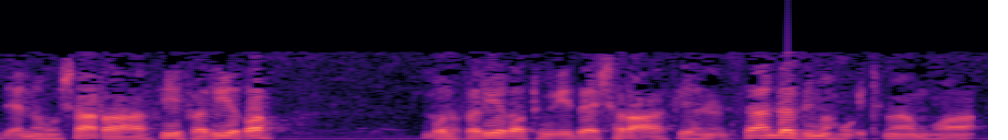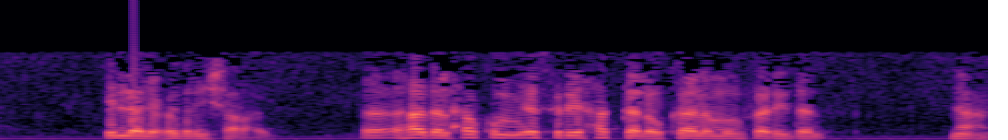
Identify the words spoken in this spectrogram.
لأنه شرع في فريضة. والفريضة إذا شرع فيها الإنسان لزمه إتمامها إلا لعذر شرعي. آه، هذا الحكم يسري حتى لو كان منفردا. نعم.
